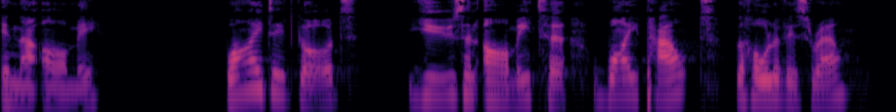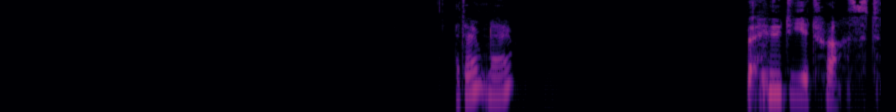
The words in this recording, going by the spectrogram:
in that army? Why did God use an army to wipe out the whole of Israel? I don't know. But who do you trust?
